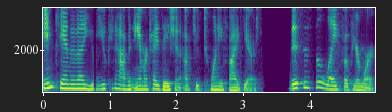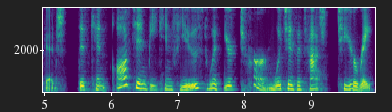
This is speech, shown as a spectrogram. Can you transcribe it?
In Canada, you, you can have an amortization up to 25 years. This is the life of your mortgage. This can often be confused with your term, which is attached to your rate.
